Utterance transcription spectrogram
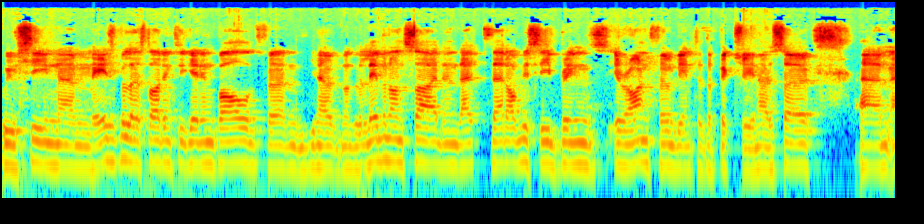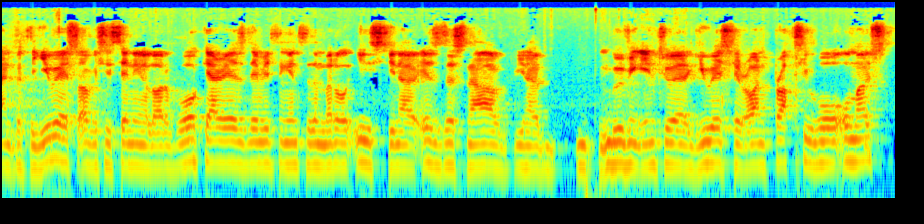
we've seen um, Hezbollah starting to get involved, you know, on the Lebanon side, and that that obviously brings Iran firmly into the picture. You know, so um, and with the US obviously sending a lot of war carriers, and everything into the Middle East. You know, is this now you know moving into a US Iran proxy war almost.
